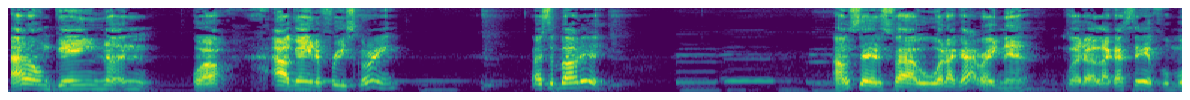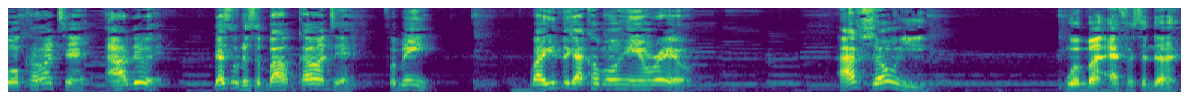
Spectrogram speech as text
I don't gain nothing. Well, I'll gain a free screen. That's about it. I'm satisfied with what I got right now. But uh, like I said, for more content, I'll do it. That's what it's about, content. For me. Why you think I come on here and rail? I've shown you what my efforts are done.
